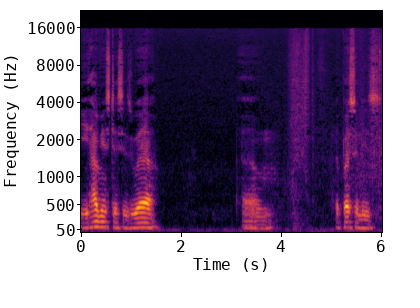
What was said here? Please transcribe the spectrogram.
you have instances where um, a person is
